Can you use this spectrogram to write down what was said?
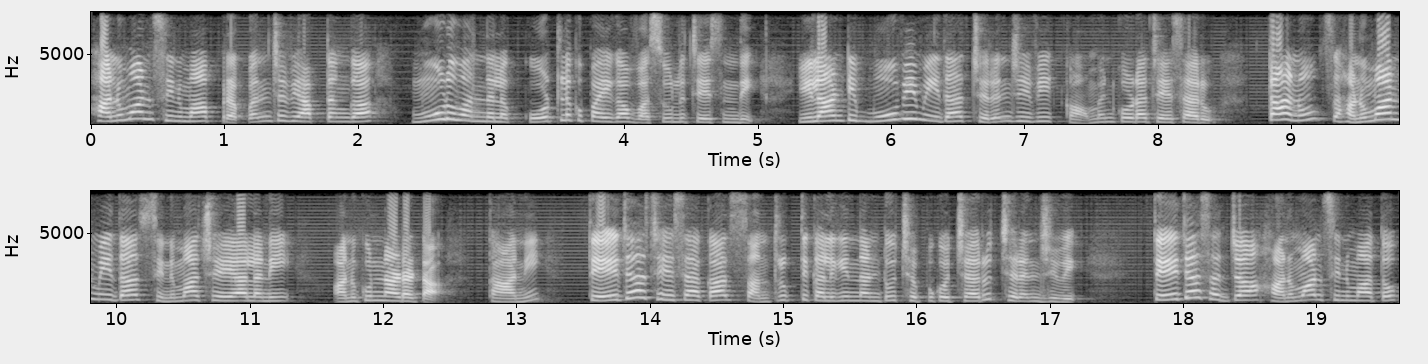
హనుమాన్ సినిమా ప్రపంచవ్యాప్తంగా మూడు వందల కోట్లకు పైగా వసూలు చేసింది. ఇలాంటి మూవీ మీద చిరంజీవి కామెంట్ కూడా చేశారు. తాను హనుమాన్ మీద సినిమా చేయాలని అనుకున్నాడట. కానీ తేజ చేశాక సంతృప్తి కలిగిందంటూ చెప్పుకొచ్చారు చిరంజీవి. తేజ సజ్జా హనుమాన్ సినిమాతో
